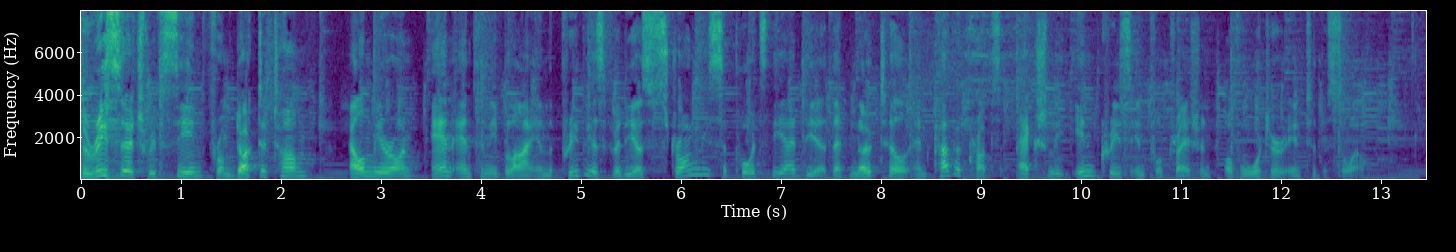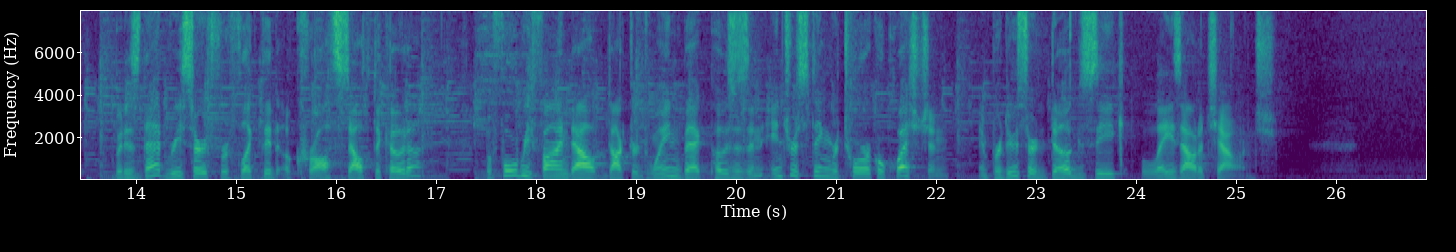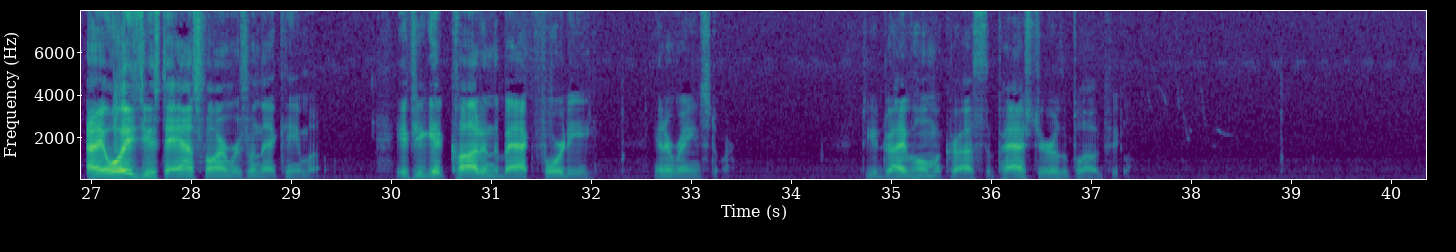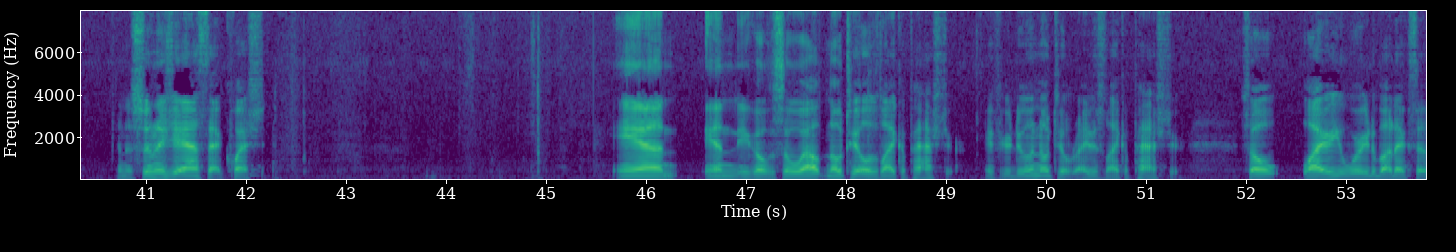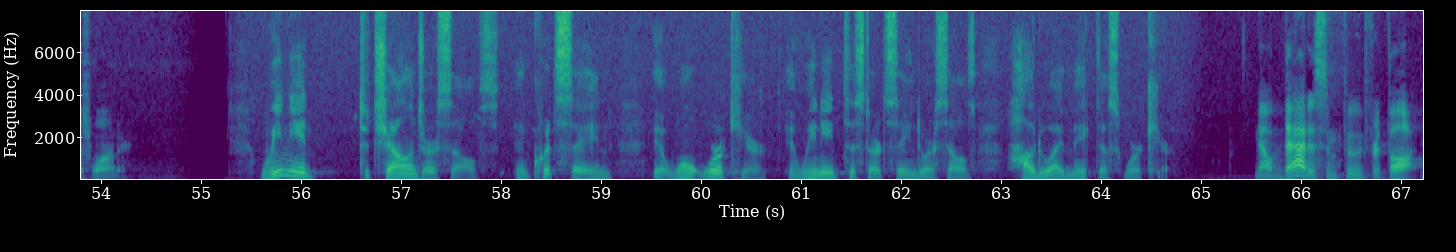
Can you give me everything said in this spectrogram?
The research we've seen from Dr. Tom, Almiron and Anthony Bly in the previous videos strongly supports the idea that no-till and cover crops actually increase infiltration of water into the soil. But is that research reflected across South Dakota? Before we find out, Dr. Dwayne Beck poses an interesting rhetorical question and producer Doug Zeke lays out a challenge. I always used to ask farmers when that came up, if you get caught in the back 40 in a rainstorm, do you drive home across the pasture or the plowed field? And as soon as you ask that question, and and you go, so well, no-till is like a pasture. If you're doing no-till right, it's like a pasture. So why are you worried about excess water? We need to challenge ourselves and quit saying it won't work here. And we need to start saying to ourselves, how do I make this work here? Now that is some food for thought.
